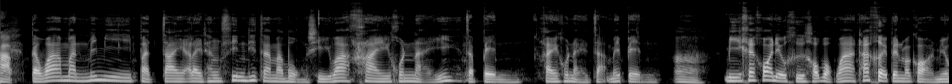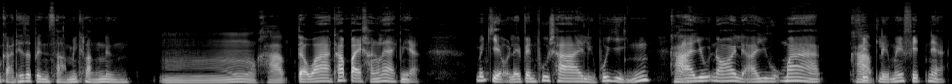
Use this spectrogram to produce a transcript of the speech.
ครับแต่ว่ามันไม่มีปัจจัยอะไรทั้งสิ้นที่จะมาบ่งชี้ว่าใครคนไหนจะเป็นใครคนไหนจะไม่เป็นอ่ามีแค่ข้อเดียวคือเขาบอกว่าถ้าเคยเป็นมาก่อนมีโอกาสที่จะเป็นซ้ำอีกครั้งหนึ่งอืมครับ แต่ว่าถ้าไปครั้งแรกเนี่ย ไม่เกี่ยวเลยเป็นผู้ชายหรือผู้หญิงครับอายุน้อยหรืออายุมากครับฟิตหรือไม่ฟิตเนี่ยเอ่อ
